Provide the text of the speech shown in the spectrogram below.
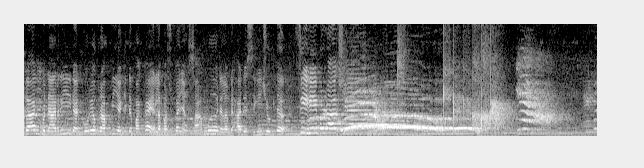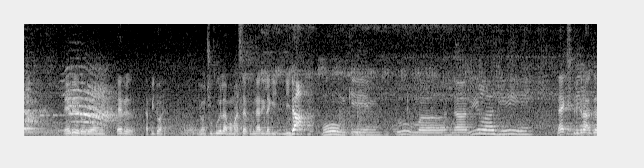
Pasukan penari dan koreografi yang kita pakai adalah pasukan yang sama dalam The Hardest Singing Show kita. Zihi Production! Terror tu dia orang ni. Terror. Tapi tu lah. Dia orang cubalah memaksa aku menari lagi. Tidak! Mungkin ku menari lagi. Next, kita gerak ke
